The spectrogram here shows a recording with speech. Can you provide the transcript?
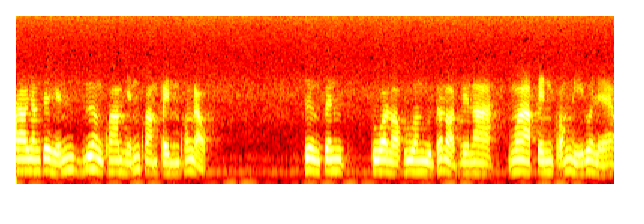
เรายังจะเห็นเรื่องความเห็นความเป็นของเรา ซึ่งเป็นตัวหลอกลวงอยู่ตลอดเวลาว่าเป็นของดีด้วยแล้ว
